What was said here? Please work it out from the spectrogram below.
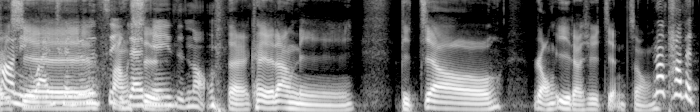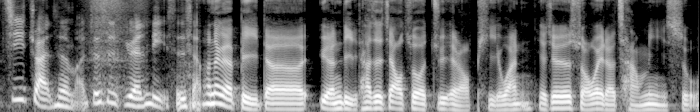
靠你完全就是自己在那边一直弄，对，可以让你。比较容易的去减重。那它的基转是什么？就是原理是什么？它那个笔的原理，它是叫做 GLP one，也就是所谓的肠泌素，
